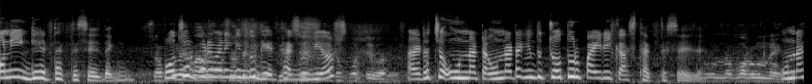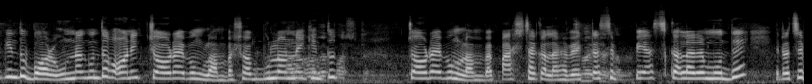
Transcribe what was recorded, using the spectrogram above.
অনেক ঘের থাকতেছে দেখেন। প্রচুর পরিমাণে কিন্তু ঘের থাকবে পারবে। আর এটা হচ্ছে উন্নাটা উন্নাটা কিন্তু চতুর পাইরেই কাজ থাকতেছে এই যে। উন্না কিন্তু বড় উন্না কিন্তু অনেক চওড়া এবং লম্বা সবগুলো অন্যায় কিন্তু চওড়া এবং লম্বা পাঁচটা কালার হবে। একটা হচ্ছে পেঁয়াজ কালারের মধ্যে এটা হচ্ছে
